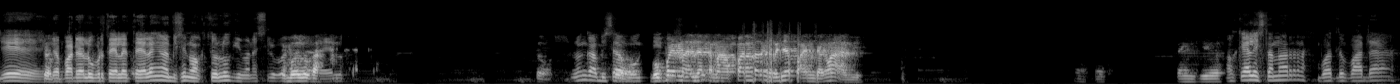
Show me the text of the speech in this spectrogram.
Ye, Tuh. daripada lu bertele-tele ngabisin waktu lu gimana sih lu? Coba lu, lu. Tuh. Lu nggak bisa bohong. Gue pengen nanya kenapa, ntar ngerinya panjang lagi. Oke. Thank you. Oke, listener, buat lu pada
